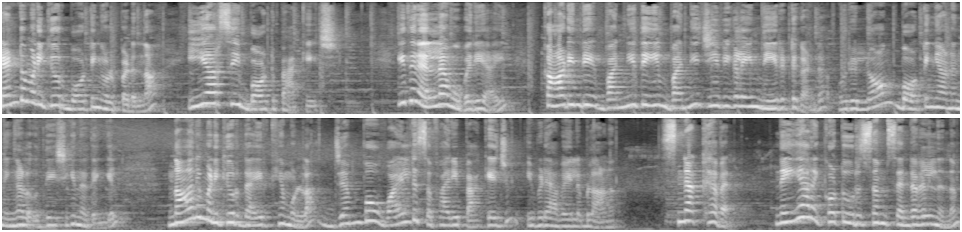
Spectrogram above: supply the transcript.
രണ്ട് മണിക്കൂർ ബോട്ടിംഗ് ഉൾപ്പെടുന്ന E R C boat package. ഇതിനെല്ലാം ഉപരിയായി കാടിന്റെ വന്യതയും വന്യജീവികളെയും നേരിട്ട് കണ്ട് ഒരു ലോങ് ബോട്ടിംഗ് ആണ് നിങ്ങൾ ഉദ്ദേശിക്കുന്നതെങ്കിൽ നാല് മണിക്കൂർ ദൈർഘ്യമുള്ള ജംബോ വൈൽഡ് സഫാരി പാക്കേജും ഇവിടെ അവൈലബിൾ ആണ്. സ്നഖവൻ നെയ്യാർ ഇക്കോ ടൂറിസം സെന്ററിൽ നിന്നും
